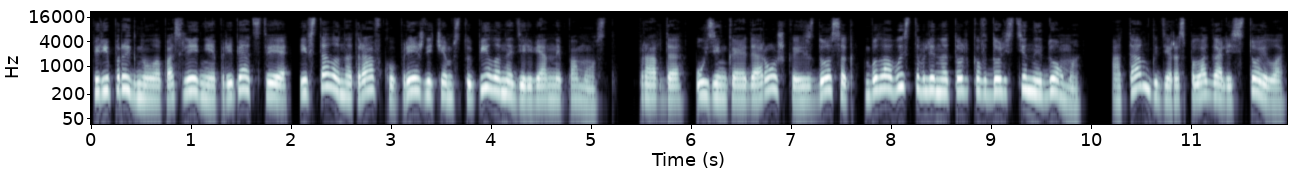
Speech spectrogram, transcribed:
перепрыгнула последнее препятствие и встала на травку, прежде чем ступила на деревянный помост. Правда, узенькая дорожка из досок была выставлена только вдоль стены дома, а там, где располагались стойла,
